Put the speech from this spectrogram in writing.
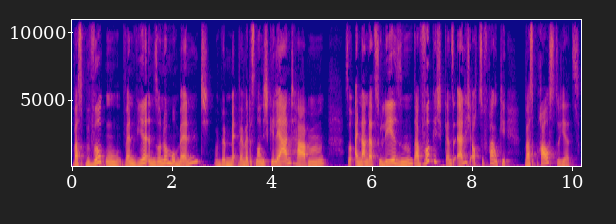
was bewirken, wenn wir in so einem Moment, wenn wir, wenn wir das noch nicht gelernt haben, so einander zu lesen, da wirklich ganz ehrlich auch zu fragen, okay, was brauchst du jetzt?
